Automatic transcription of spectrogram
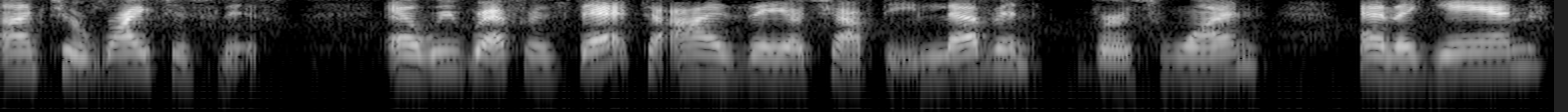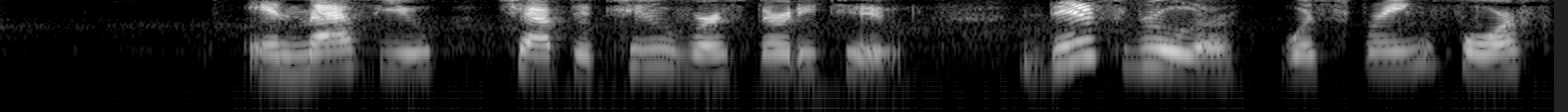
unto righteousness. And we reference that to Isaiah chapter 11, verse 1, and again in Matthew chapter 2, verse 32. This ruler will spring forth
